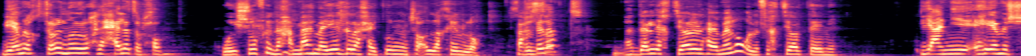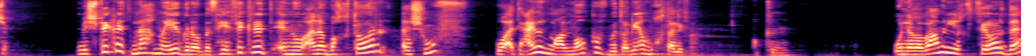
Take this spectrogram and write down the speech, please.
بيعمل اختيار إنه يروح لحالة الحب. ويشوف إن مهما يجرى هيكون إن شاء الله خير له. صح كده؟ ده الاختيار اللي هيعمله ولا في اختيار تاني؟ يعني هي مش مش فكرة مهما يجرى بس هي فكرة إنه أنا بختار أشوف وأتعامل مع الموقف بطريقة مختلفة. أوكي. ولما بعمل الاختيار ده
